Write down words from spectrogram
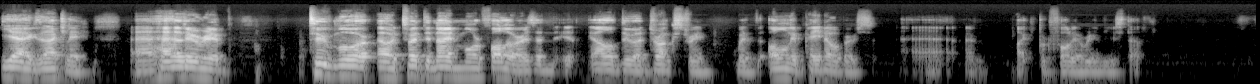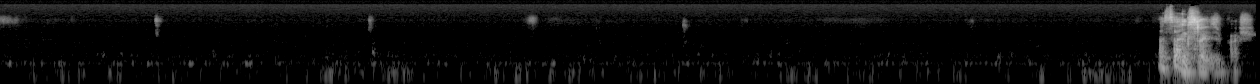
Yeah, exactly. Uh, hello, Rib. Two more, oh, 29 more followers, and I'll do a drunk stream with only paint overs uh, and like portfolio review stuff. Oh, thanks, Laserbrush.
